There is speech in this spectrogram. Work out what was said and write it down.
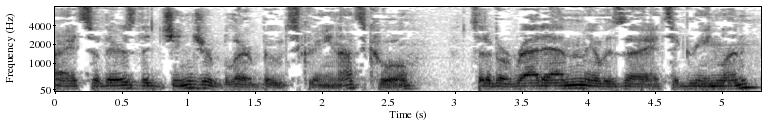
Alright, so there's the Ginger Blur boot screen. That's cool. Instead of a red M, it was a, it's a green one.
